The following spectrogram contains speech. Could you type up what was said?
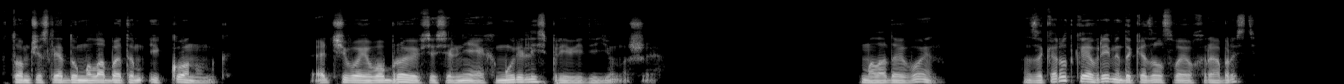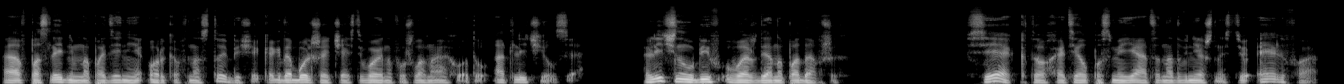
В том числе думал об этом и Конунг, отчего его брови все сильнее хмурились при виде юноши. Молодой воин за короткое время доказал свою храбрость, а в последнем нападении орков на стойбище, когда большая часть воинов ушла на охоту, отличился, лично убив вождя нападавших. Все, кто хотел посмеяться над внешностью эльфа,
